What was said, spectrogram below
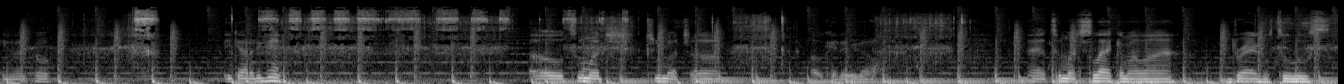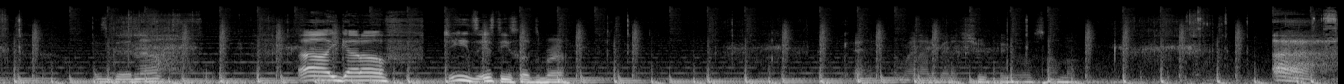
Here they go. He got it again. Oh, too much, too much. Uh, okay, there we go. I had too much slack in my line. Drag was too loose. It's good now. Oh, he got off. Jeez, it's these hooks, bro. Okay, that might not have been a pick or something. Ah,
